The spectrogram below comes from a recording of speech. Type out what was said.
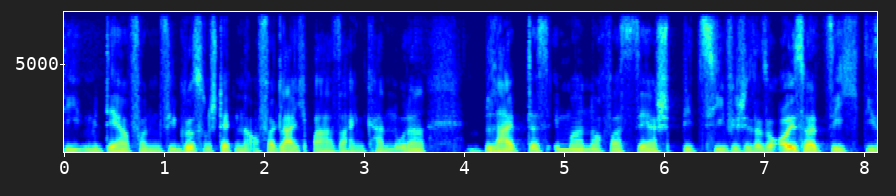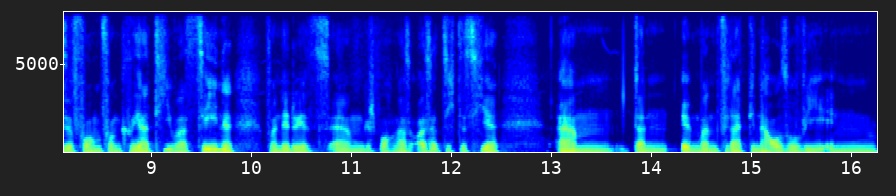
die mit der von viel größeren Städten auch vergleichbar sein kann? Oder bleibt das immer noch was sehr Spezifisches? Also äußert sich diese Form von kreativer Szene, von der du jetzt ähm, gesprochen hast, äußert sich das hier ähm, dann irgendwann vielleicht genauso wie in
